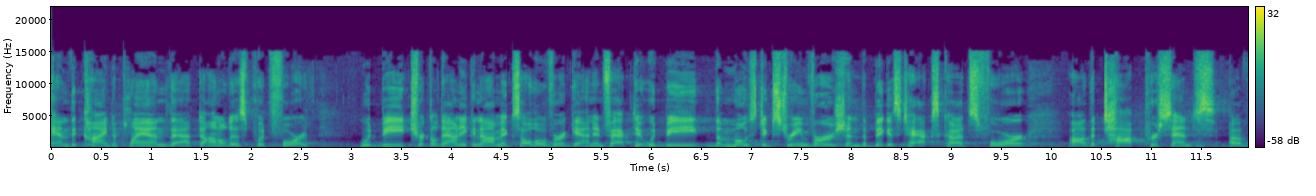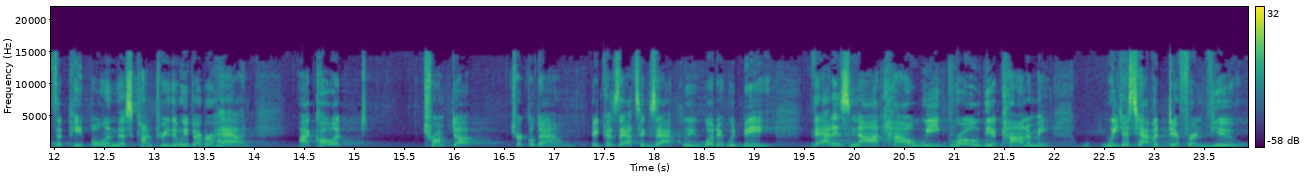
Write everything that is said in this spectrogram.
And the kind of plan that Donald has put forth would be trickle down economics all over again. In fact, it would be the most extreme version, the biggest tax cuts for uh, the top percent of the people in this country than we've ever had. I call it trumped up trickle down because that's exactly what it would be. That is not how we grow the economy. We just have a different view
